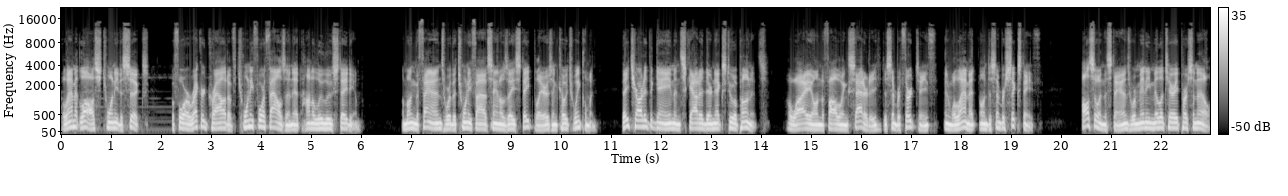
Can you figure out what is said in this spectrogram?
Willamette lost 20 to 6 before a record crowd of 24,000 at Honolulu Stadium. Among the fans were the 25 San Jose State players and coach Winkelman. They charted the game and scouted their next two opponents, Hawaii on the following Saturday, December 13th, and Willamette on December 16th. Also in the stands were many military personnel,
